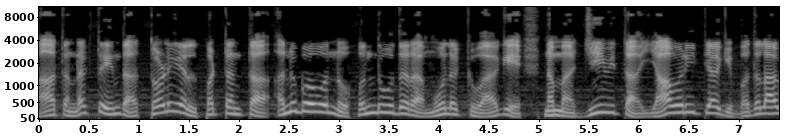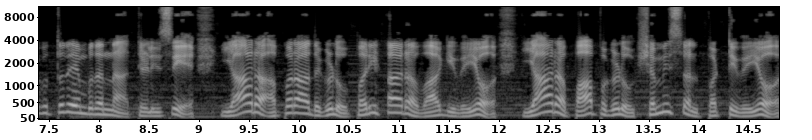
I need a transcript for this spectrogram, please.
ಆತನ ರಕ್ತದಿಂದ ತೊಳೆಯಲ್ಪಟ್ಟಂತ ಅನುಭವವನ್ನು ಹೊಂದುವುದರ ಮೂಲಕವಾಗಿ ನಮ್ಮ ಜೀವಿತ ಯಾವ ರೀತಿಯಾಗಿ ಬದಲಾಗುತ್ತದೆ ಎಂಬುದನ್ನು ತಿಳಿಸಿ ಯಾರ ಅಪರಾಧಗಳು ಪರಿಹಾರವಾಗಿವೆಯೋ ಯಾರ ಪಾಪಗಳು ಕ್ಷಮಿಸಲ್ಪಟ್ಟಿವೆಯೋ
